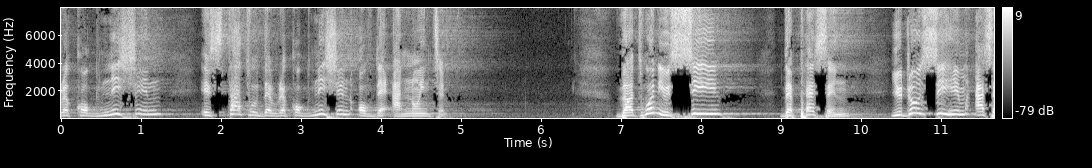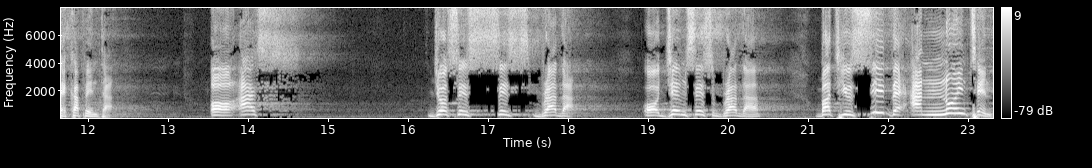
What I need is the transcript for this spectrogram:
recognition it starts with the recognition of the anointing. That when you see the person, you don't see him as a carpenter or as Joseph's brother or James's brother, but you see the anointing.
